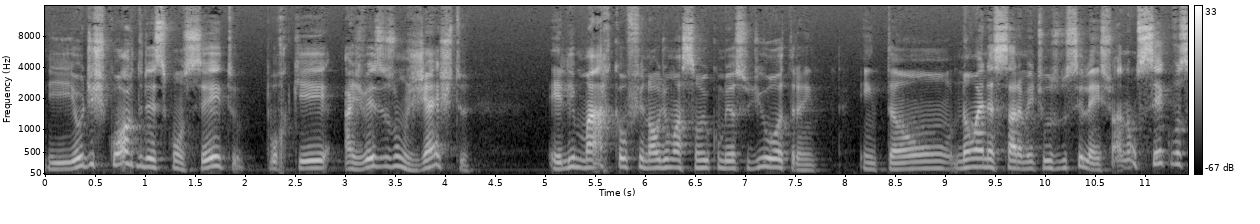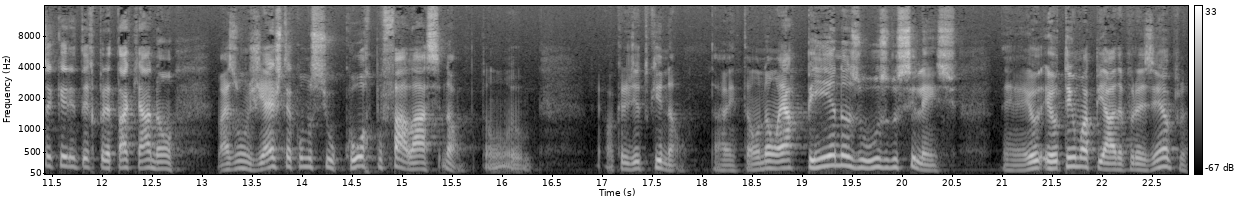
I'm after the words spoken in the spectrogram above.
E eu discordo desse conceito porque, às vezes, um gesto ele marca o final de uma ação e o começo de outra. Então, não é necessariamente o uso do silêncio. A não ser que você queira interpretar que, ah, não, mas um gesto é como se o corpo falasse. Não, então eu, eu acredito que não. Tá? Então não é apenas o uso do silêncio. É, eu, eu tenho uma piada, por exemplo,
